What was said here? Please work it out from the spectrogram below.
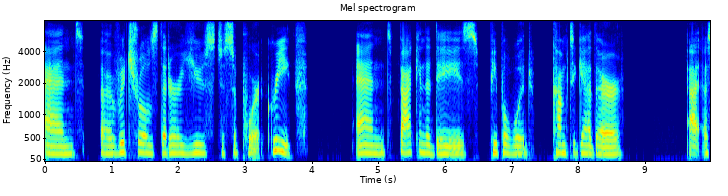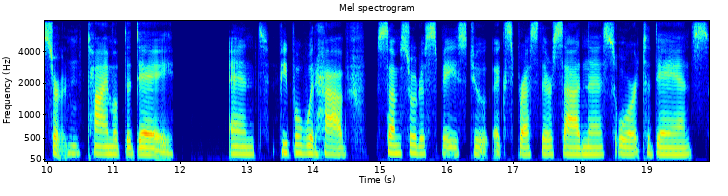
and uh, rituals that are used to support grief. And back in the days, people would come together at a certain time of the day, and people would have some sort of space to express their sadness or to dance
